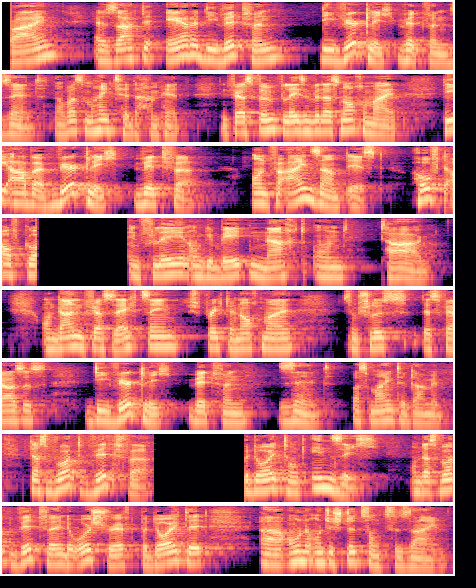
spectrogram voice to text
3, er sagte, ehre die Witwen, die wirklich Witwen sind. Na, was meint er damit? In Vers 5 lesen wir das noch einmal. Die aber wirklich Witwe und vereinsamt ist, hofft auf Gott in Flehen und Gebeten Nacht und Tag. Und dann Vers 16 spricht er nochmal zum Schluss des Verses, die wirklich Witwen sind. Was meint er damit? Das Wort Witwe Bedeutung in sich. Und das Wort Witwe in der Urschrift bedeutet, äh, ohne Unterstützung zu sein.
